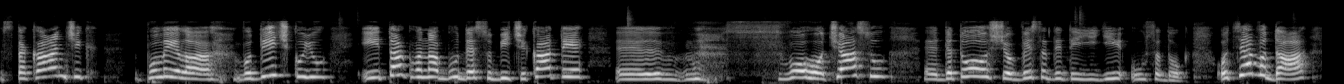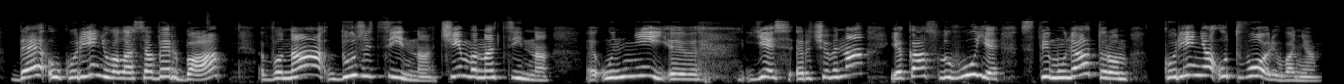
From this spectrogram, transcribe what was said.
стаканчик, полила водичкою, і так вона буде собі чекати е, свого часу е, для того, щоб висадити її у садок. Оця вода, де укорінювалася верба, вона дуже цінна. Чим вона цінна? Е, У ній е, є речовина, яка слугує стимулятором коріння утворювання.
